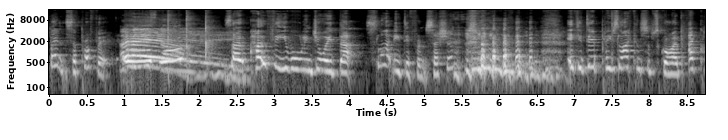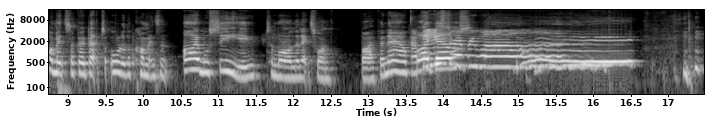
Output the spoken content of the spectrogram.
pence. A profit. Hey! So hopefully you all enjoyed that slightly different session. if you did, please like and subscribe, add comments. I'll go back to all of the comments and I will see you tomorrow on the next one. Bye for now. Happy Bye, Easter, girls. everyone! Bye.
